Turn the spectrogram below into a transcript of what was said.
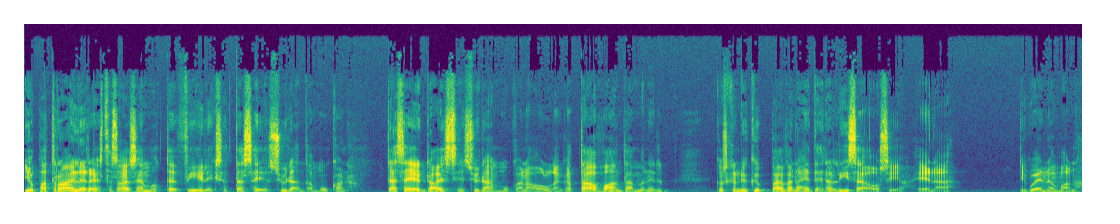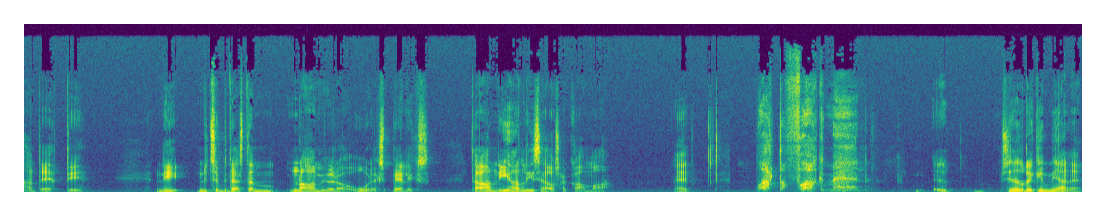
jopa trailereista sai semmoinen fiiliksen, että tässä ei ole sydäntä mukana. Tässä ei ole Dicein sydän mukana ollenkaan. Tämä on vaan tämmöinen, koska nykypäivänä ei tehdä lisäosia enää, niin kuin ennen mm. vanhaan tehtiin. Niin nyt se pitää sitä naamioida uudeksi peliksi. Tämä on ihan lisäosakamaa. Et, what the fuck, man? Siitä tulikin mieleen.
